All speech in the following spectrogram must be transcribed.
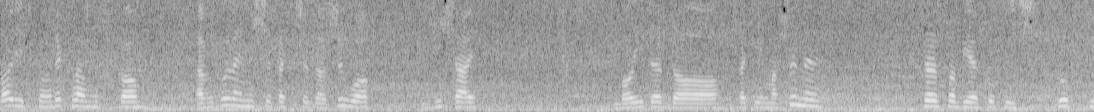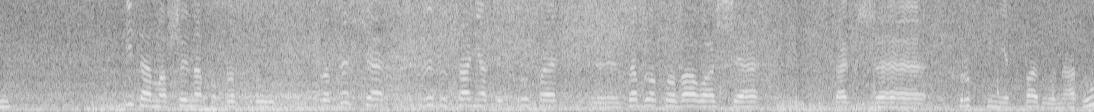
walizką reklamówką. A w ogóle mi się tak przydarzyło dzisiaj, bo idę do takiej maszyny. Chcę sobie kupić próbki i ta maszyna po prostu w procesie wyrzucania tych grupek yy, zablokowała się, także chrupki nie spadły na dół.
